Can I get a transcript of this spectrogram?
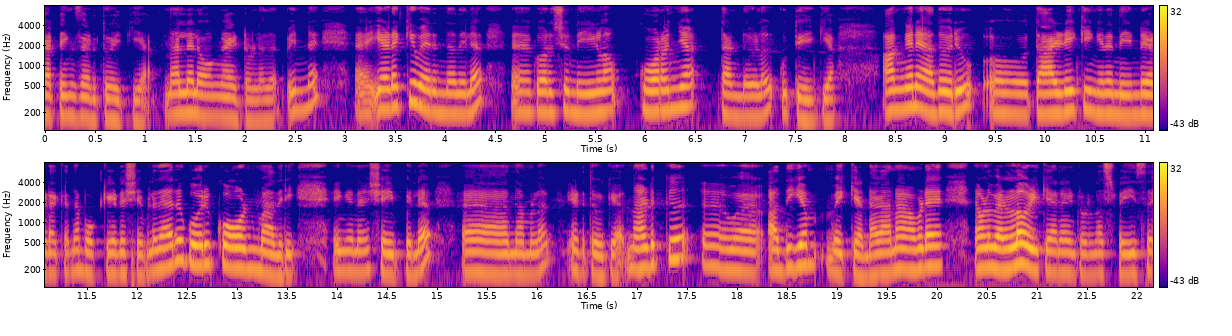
കട്ടിങ്സ് എടുത്ത് വയ്ക്കുക നല്ല ലോങ് ആയിട്ടുള്ളത്. പിന്നെ ഇടയ്ക്ക് വരുന്നതിൽ കുറച്ച് നീളം കുറഞ്ഞ തണ്ടുകൾ കുത്തിവയ്ക്കുക. അങ്ങനെ അതൊരു താഴേക്ക് ഇങ്ങനെ നീണ്ടു കിടക്കുന്ന ബൊക്കയുടെ ഷേപ്പിൽ അതായത് ഒരു കോൺ മാതിരി ഇങ്ങനെ ഷേപ്പിൽ നമ്മൾ എടുത്തു വയ്ക്കുക. നടുക്ക് അധികം വെക്കേണ്ട. കാരണം അവിടെ നമ്മൾ വെള്ളം ഒഴിക്കാനായിട്ടുള്ള സ്പേസ്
